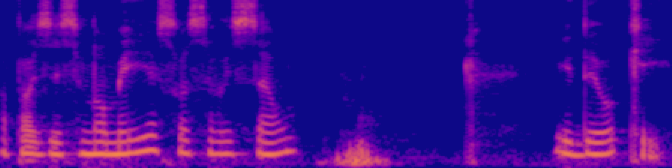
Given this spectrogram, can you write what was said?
Após isso, nomeie a sua seleção e dê OK.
